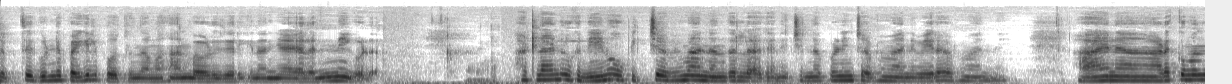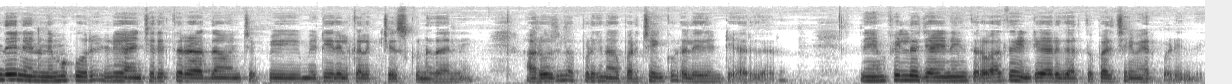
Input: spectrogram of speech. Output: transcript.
చెప్తే గుండె పగిలిపోతుంది ఆ మహానుభావుడు జరిగిన అన్యాయాలన్నీ కూడా. అట్లాంటి ఒక నేను ఒక పిచ్చి అభిమాని అందరిలాగానే చిన్నప్పటి నుంచి అభిమాని వీరాభిమాని ఆయన అడగకముందే నేను నిమ్మకూరు వెళ్ళి ఆయన చరిత్ర రాద్దామని చెప్పి మెటీరియల్ కలెక్ట్ చేసుకున్న దాన్ని ఆ రోజులు అప్పటికి నాకు పరిచయం కూడా లేదు ఎన్టీఆర్ గారు. నేను ఎంఫిల్లో జాయిన్ అయిన తర్వాత ఎన్టీఆర్ గారితో పరిచయం ఏర్పడింది.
